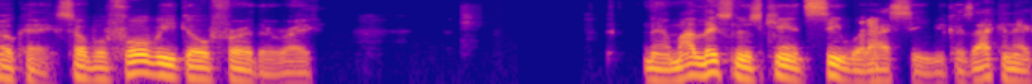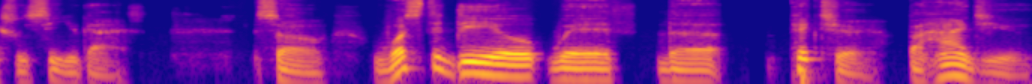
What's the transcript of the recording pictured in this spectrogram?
Okay. So before we go further, right? Now, my listeners can't see what I see because I can actually see you guys. So, what's the deal with the picture behind you?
